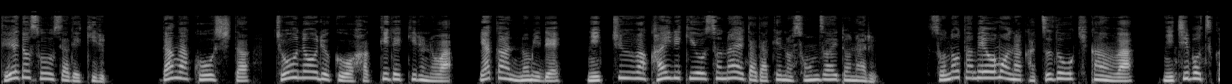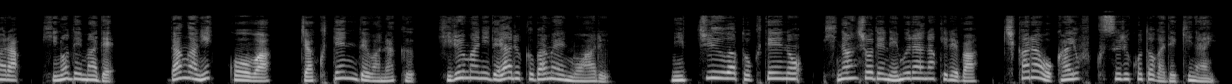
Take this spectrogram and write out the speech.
程度操作できる。だがこうした超能力を発揮できるのは夜間のみで、日中は怪力を備えただけの存在となる。そのため主な活動期間は日没から日の出まで。だが日光は弱点ではなく昼間に出歩く場面もある。日中は特定の避難所で眠らなければ力を回復することができない。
